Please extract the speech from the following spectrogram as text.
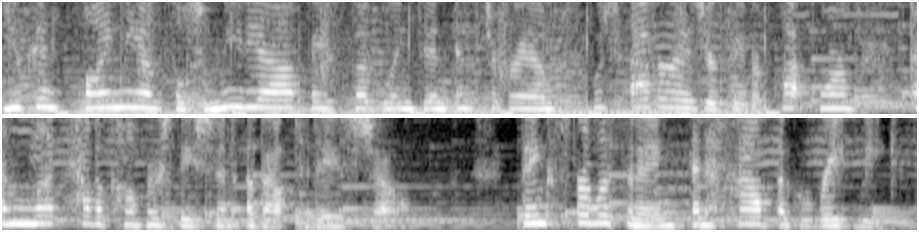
You can find me on social media Facebook, LinkedIn, Instagram, whichever is your favorite platform, and let's have a conversation about today's show. Thanks for listening and have a great week.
